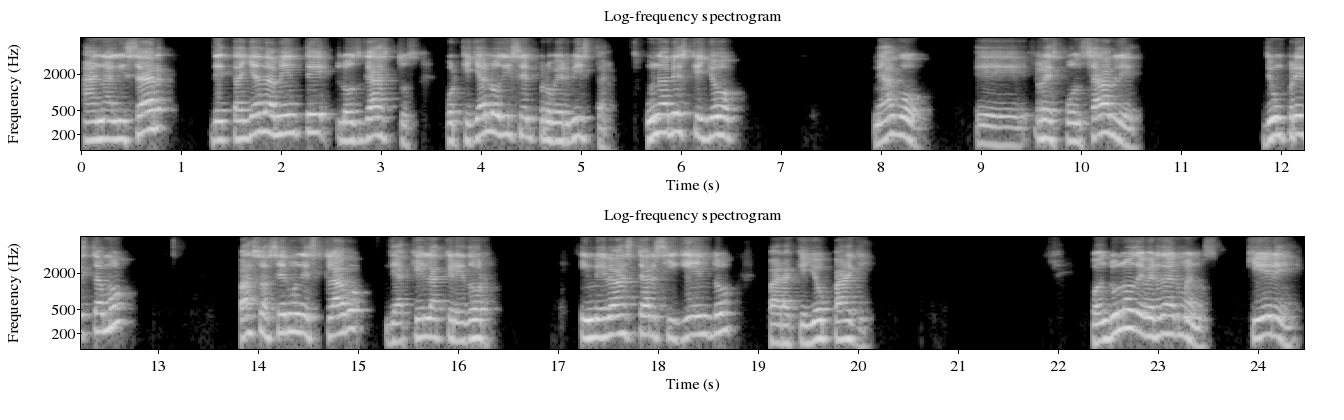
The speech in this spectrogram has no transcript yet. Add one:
analizar detalladamente los gastos, porque ya lo dice el proverbista. Una vez que yo me hago eh, responsable de un préstamo, paso a ser un esclavo de aquel acreedor y me va a estar siguiendo para que yo pague. Cuando uno de verdad, hermanos, quiere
